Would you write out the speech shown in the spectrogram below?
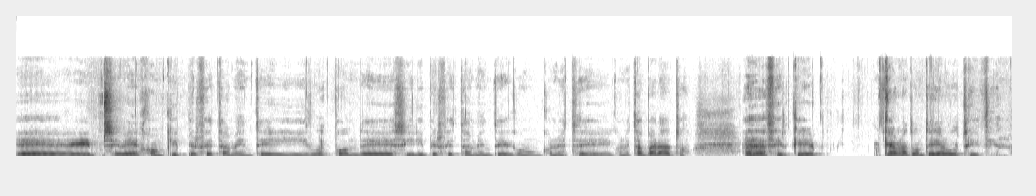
eh, se ve en HomeKit perfectamente y responde Siri perfectamente con, con, este, con este aparato. Es decir, que, que es una tontería lo que estoy diciendo,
